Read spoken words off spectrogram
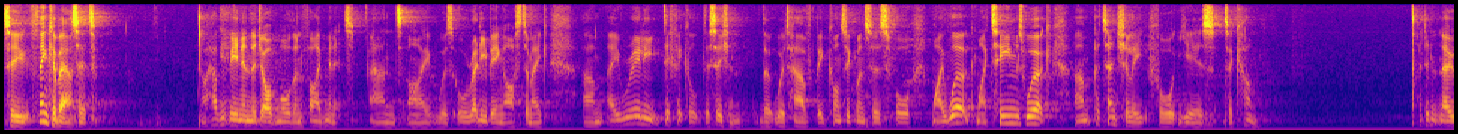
to think about it. I hadn't been in the job more than five minutes, and I was already being asked to make um, a really difficult decision that would have big consequences for my work, my team's work, um, potentially for years to come. I didn't know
